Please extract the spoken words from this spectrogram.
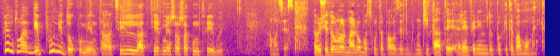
pentru a depune documentațiile la termen și așa cum trebuie. Am înțeles. Domnul și domnilor, mai luăm o scurtă pauză de publicitate. Revenim după câteva momente.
